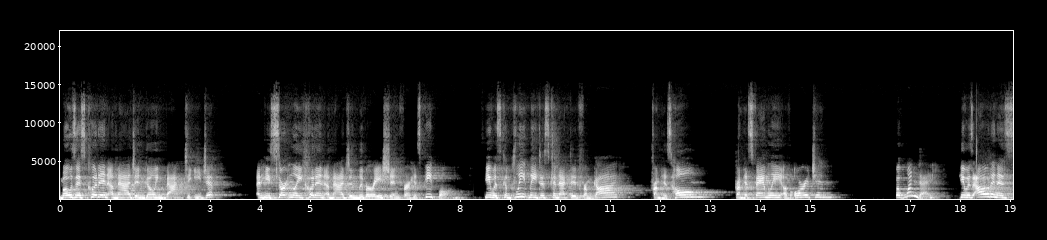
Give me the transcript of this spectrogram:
Moses couldn't imagine going back to Egypt, and he certainly couldn't imagine liberation for his people. He was completely disconnected from God, from his home, from his family of origin. But one day, he was out in his,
